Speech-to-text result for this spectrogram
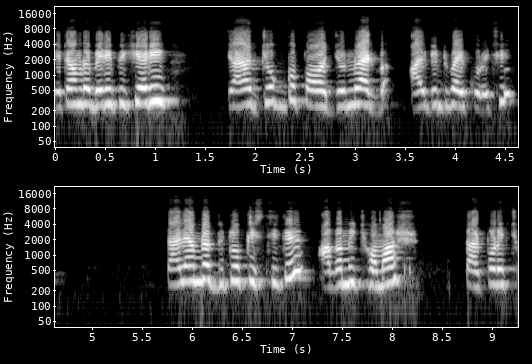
যেটা আমরা বেনিফিশিয়ারি যারা যোগ্য পাওয়ার জন্য আইডেন্টিফাই করেছি, তাহলে আমরা দুটো কিস্তিতে আগামী ছ মাস, তারপরে ছ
